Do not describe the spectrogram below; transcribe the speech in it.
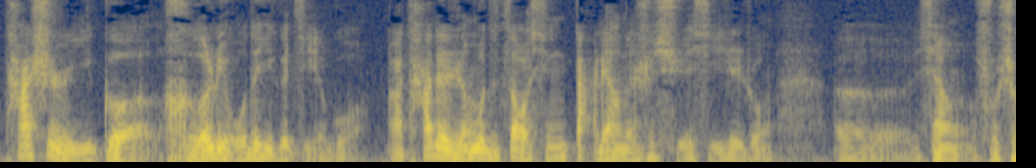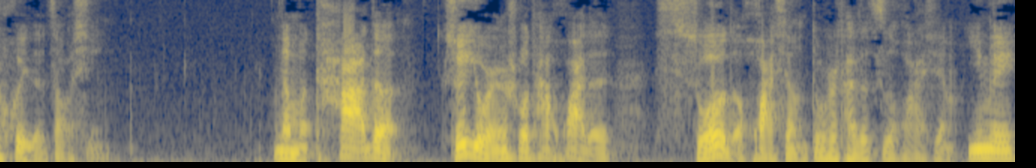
它是一个河流的一个结果啊，他的人物的造型大量的是学习这种。呃，像浮世绘的造型，那么他的，所以有人说他画的所有的画像都是他的自画像，因为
